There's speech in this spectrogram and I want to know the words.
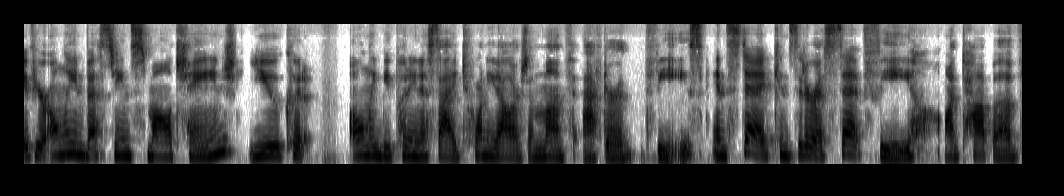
if you're only investing small change, you could only be putting aside $20 a month after fees. Instead, consider a set fee on top of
